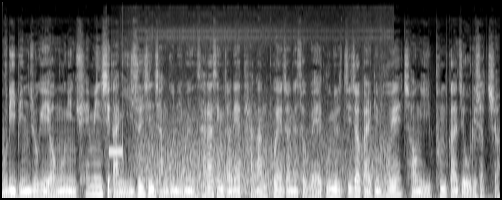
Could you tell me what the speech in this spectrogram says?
우리 민족의 영웅인 최민식 아니 이순신 장군님은 살아생전에 당항포해전에서 왜군을 찢어 발긴 후에 정이품까지 오르셨죠.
